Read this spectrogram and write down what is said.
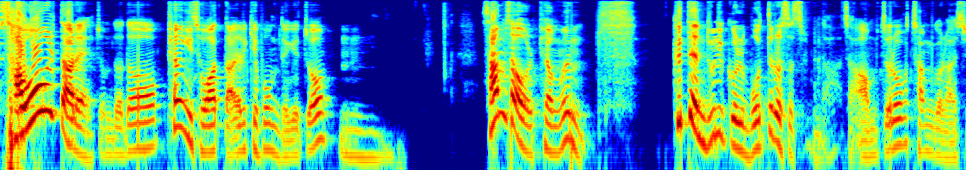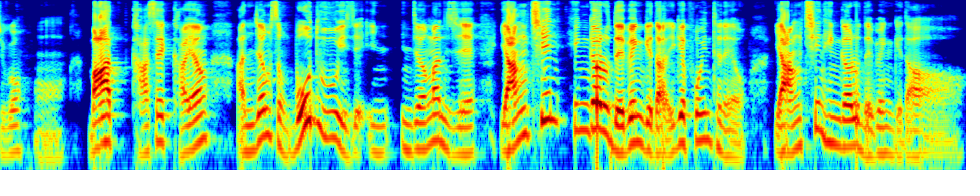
4월 달에 좀 더 더 평이 좋았다. 이렇게 보면 되겠죠. 음. 3, 4월 평은 그때 누리꿀을 못 들었었습니다. 자, 아무쪼록 참고를 하시고, 어, 맛, 가색, 가형, 안정성 모두 이제 인, 정한 이제 양친 흰가루 내뱅개다. 이게 포인트네요. 양친 흰가루 내뱅개다.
